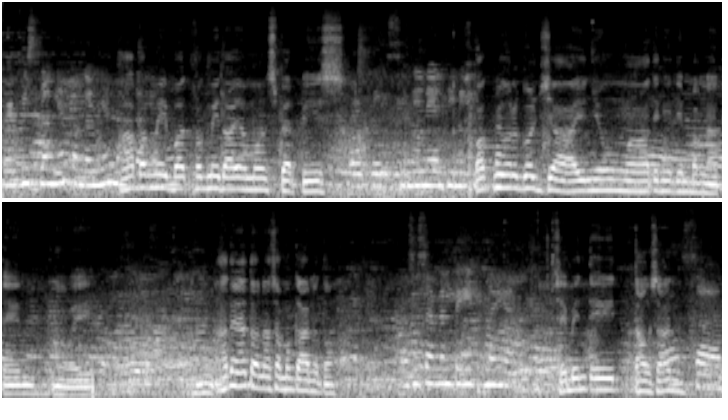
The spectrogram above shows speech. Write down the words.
Per piece lang yan pag ganyan. Ah, pag may bat, pag may diamonds per piece. Per piece. Hindi na yan tinitimbang. Pag pure gold siya, yun yung mga tinitimbang natin. Okay. Ayan. Ate na to, nasa magkano to? Kasi 78 na yan. 78,000. Saan?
